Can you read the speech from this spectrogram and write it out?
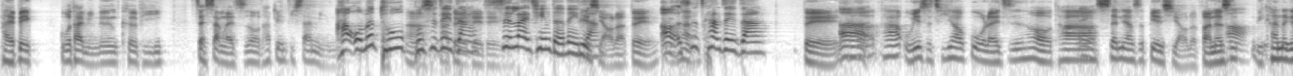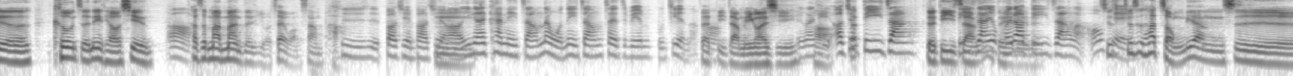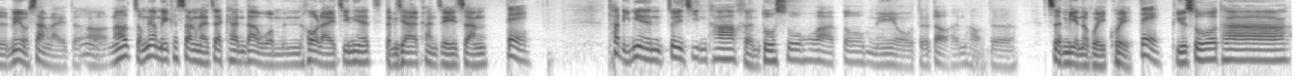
还被郭台铭跟柯批再上来之后，他变第三名。好，我们图不是这张，是赖清德那张，变小了，对，哦，是看这张。对他，他五月十七号过来之后，他声量是变小了，反而是你看那个柯文哲那条线，它是慢慢的有在往上爬。是是是，抱歉抱歉啊，应该看那张，那我那张在这边不见了。在第一张没关系，没关系哦，就第一张。对，第一张，第一张又回到第一张了。OK，就是它总量是没有上来的啊，然后总量没上来，再看到我们后来今天等一下要看这一张。对，它里面最近它很多说话都没有得到很好的。正面的回馈，对，比如说他，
